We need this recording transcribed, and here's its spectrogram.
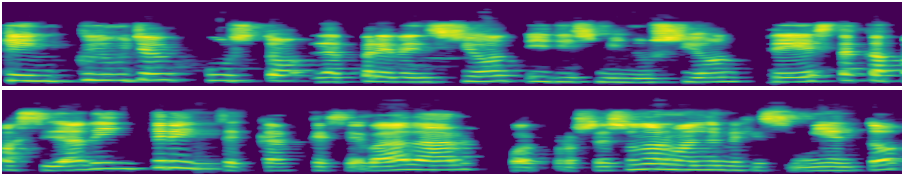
que incluyan justo la prevención y disminución de esta capacidad intrínseca que se va a dar por proceso normal de envejecimiento,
